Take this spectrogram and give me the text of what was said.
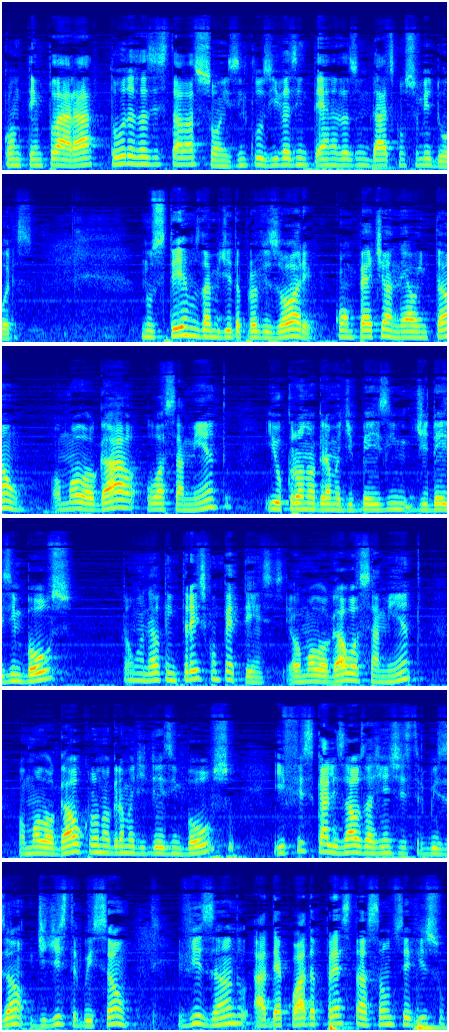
contemplará todas as instalações, inclusive as internas das unidades consumidoras. Nos termos da medida provisória, compete à ANEL, então, homologar o orçamento e o cronograma de desembolso. Então, o ANEL tem três competências: é homologar o orçamento, homologar o cronograma de desembolso e fiscalizar os agentes de distribuição, de distribuição visando a adequada prestação do serviço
